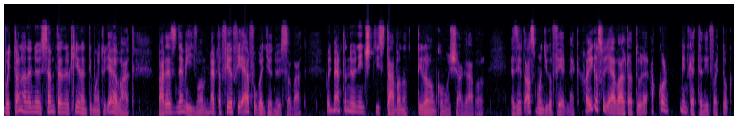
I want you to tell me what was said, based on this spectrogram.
Vagy talán a nő szemtelenül kijelenti majd, hogy elvált, bár ez nem így van, mert a férfi elfogadja a nő szavát, vagy mert a nő nincs tisztában a tilalom komolyságával. Ezért azt mondjuk a férnek, ha igaz, hogy elváltál tőle, akkor mindketten itt vagytok,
